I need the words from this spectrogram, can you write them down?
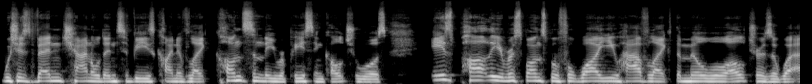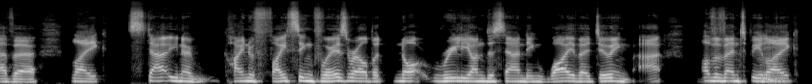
which is then channeled into these kind of like constantly repeating culture wars is partly responsible for why you have like the millwall ultras or whatever like sta- you know, kind of fighting for Israel, but not really understanding why they're doing that, other than to be mm. like,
